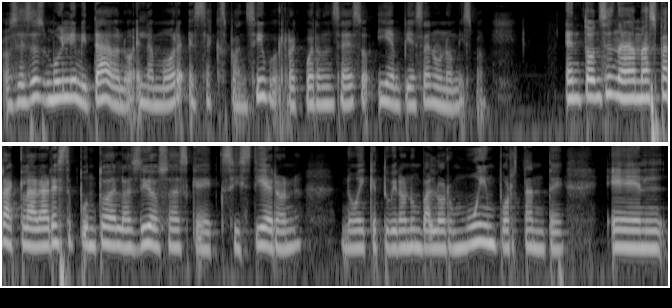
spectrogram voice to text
o sea, eso es muy limitado, ¿no? El amor es expansivo, recuérdense eso, y empieza en uno mismo. Entonces, nada más para aclarar este punto de las diosas que existieron, ¿no? Y que tuvieron un valor muy importante en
